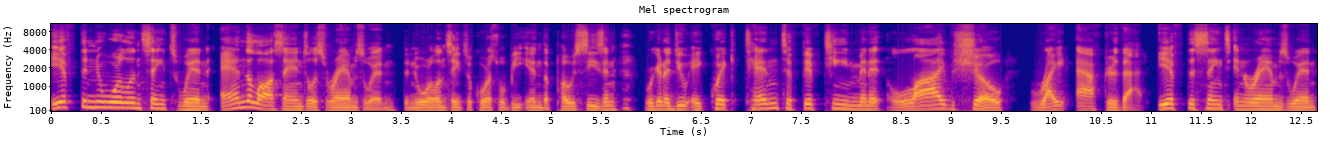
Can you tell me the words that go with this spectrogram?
if the New Orleans Saints win and the Los Angeles Rams win, the New Orleans Saints, of course, will be in the postseason. We're going to do a quick 10 to 15 minute live show right after that. If the Saints and Rams win,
